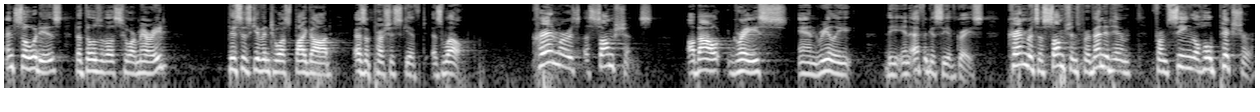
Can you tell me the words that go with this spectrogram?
And so it is that those of us who are married, this is given to us by God as a precious gift as well. Cranmer's assumptions about grace and really the inefficacy of grace. Cranmer's assumptions prevented him from seeing the whole picture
